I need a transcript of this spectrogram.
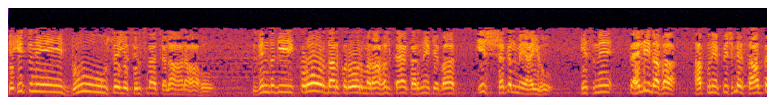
کہ اتنی دور سے یہ سلسلہ چلا آ رہا ہو۔ زندگی کروڑ در کروڑ مراحل طے کرنے کے بعد اس شکل میں آئی ہو۔ اس نے پہلی دفعہ اپنے پچھلے سابقہ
